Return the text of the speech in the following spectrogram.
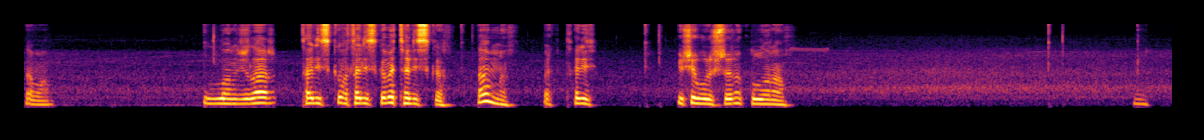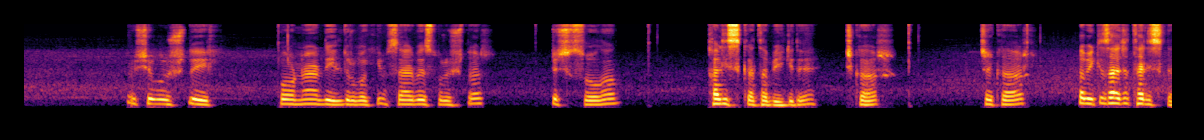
Tamam. Kullanıcılar Taliska Taliska ve Taliska. Tamam mı? Bak Tali köşe vuruşlarını kullanan. Köşe vuruş değil. Korner değil. Dur bakayım. Serbest vuruşlar. Açısı olan. Taliska tabii ki de. Çıkar. Çıkar. Tabii ki sadece Taliska.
